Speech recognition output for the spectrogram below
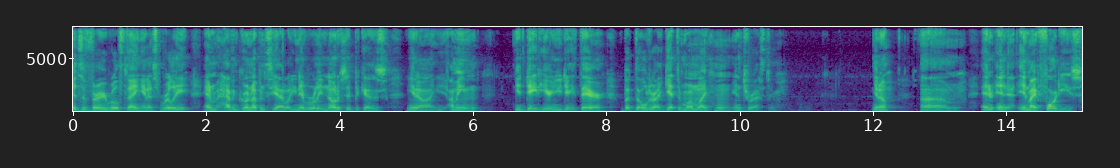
It's a very real thing, and it's really and having grown up in Seattle, you never really notice it because you know, I mean, you date here and you date there, but the older I get, the more I'm like, hmm, interesting. You know, um, and, and in my 40s,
